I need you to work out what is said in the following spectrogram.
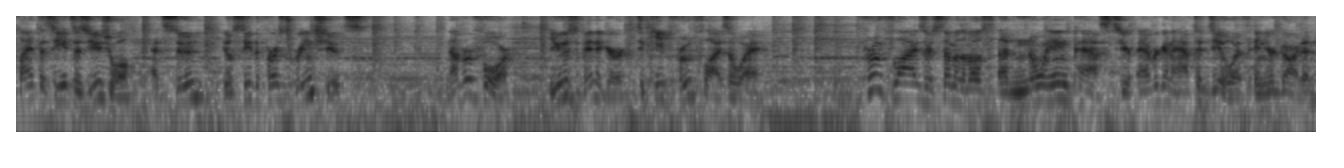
plant the seeds as usual, and soon you'll see the first green shoots. Number 4. Use vinegar to keep fruit flies away. Fruit flies are some of the most annoying pests you're ever going to have to deal with in your garden.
